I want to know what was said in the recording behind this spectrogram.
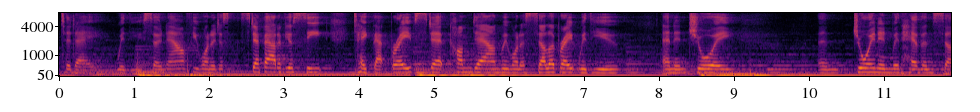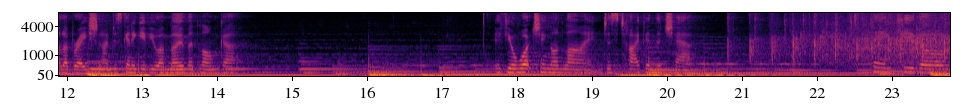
today with you. So now, if you want to just step out of your seat, take that brave step, come down. We want to celebrate with you and enjoy and join in with heaven's celebration. I'm just going to give you a moment longer. If you're watching online, just type in the chat. Thank you, Lord.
